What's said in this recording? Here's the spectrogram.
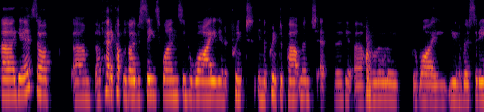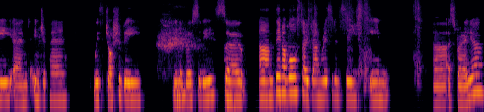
Uh, yeah, so I've um, I've had a couple of overseas ones in Hawaii in a print in the print department at the uh, Honolulu Hawaii University and in Japan with Joshibi University. So um, then I've also done residencies in uh, Australia.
